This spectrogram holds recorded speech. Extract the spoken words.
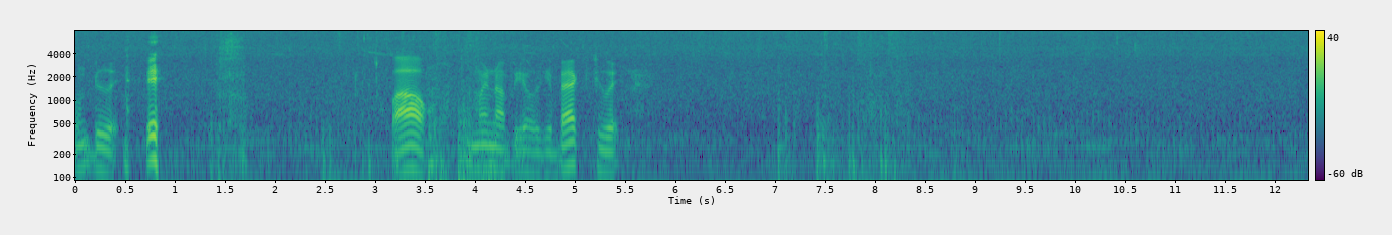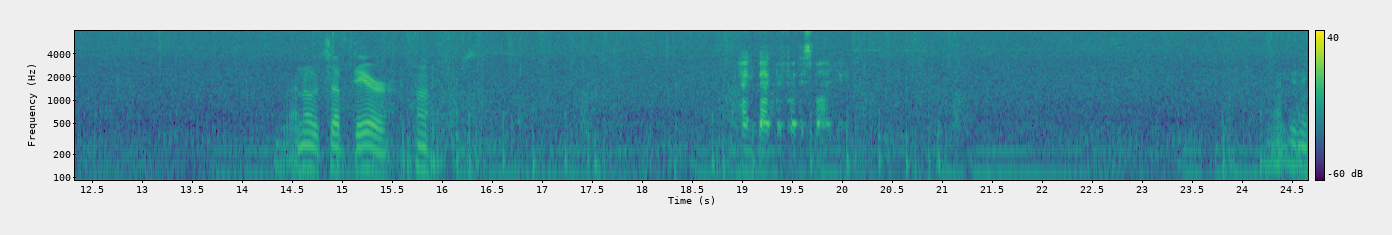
don't do it. wow. I might not be able to get back to it. I know it's up there. Huh. Hang back before they spot you. I'm Not gonna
